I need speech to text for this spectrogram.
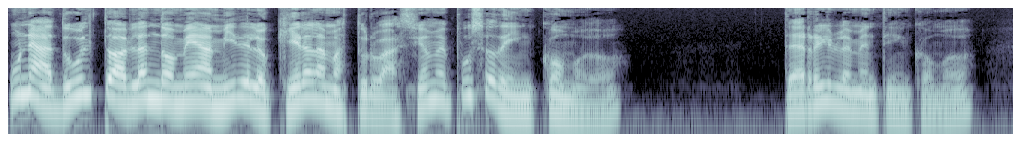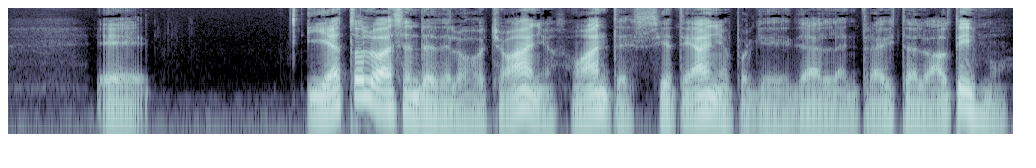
Un adulto hablándome a mí de lo que era la masturbación me puso de incómodo. Terriblemente incómodo. Eh, y esto lo hacen desde los ocho años, o antes, siete años, porque ya la entrevista del bautismo.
